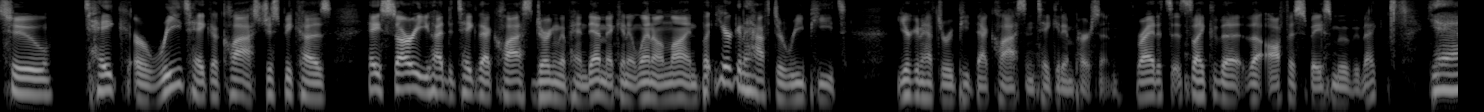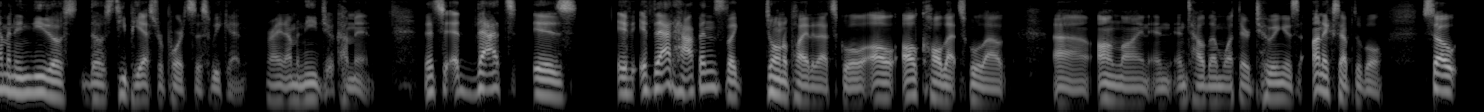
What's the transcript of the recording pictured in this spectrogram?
to take or retake a class just because, hey, sorry you had to take that class during the pandemic and it went online, but you're going to have to repeat you're gonna have to repeat that class and take it in person, right? It's it's like the the Office Space movie. Like, yeah, I'm gonna need those those TPS reports this weekend, right? I'm gonna need you to come in. That's that is if if that happens, like don't apply to that school. I'll I'll call that school out uh, online and and tell them what they're doing is unacceptable. So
